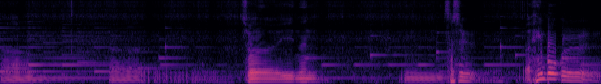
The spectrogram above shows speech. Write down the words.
어, 어, 저희는 음, 사실 행복을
